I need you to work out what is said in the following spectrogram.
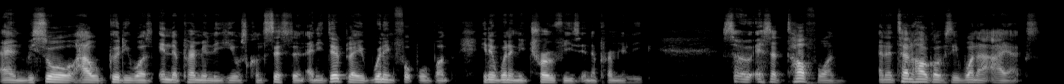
and we saw how good he was in the Premier League. He was consistent and he did play winning football, but he didn't win any trophies in the Premier League. So it's a tough one. And then Ten Hag obviously won at Ajax.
